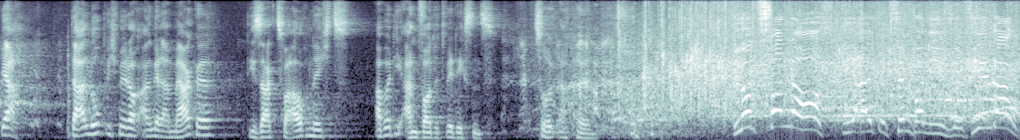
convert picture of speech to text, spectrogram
Ja, da lobe ich mir doch Angela Merkel. Die sagt zwar auch nichts, aber die antwortet wenigstens. Zurück nach Köln. Lutz van der Horst, die alte Zimperliese. Vielen Dank.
